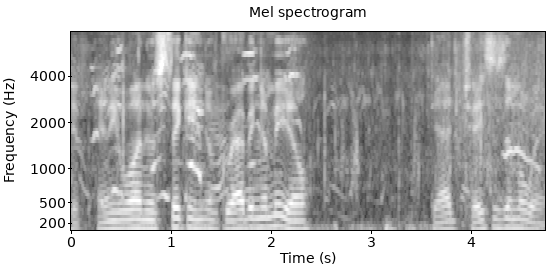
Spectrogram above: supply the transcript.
If anyone is thinking of grabbing a meal, Dad chases them away.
